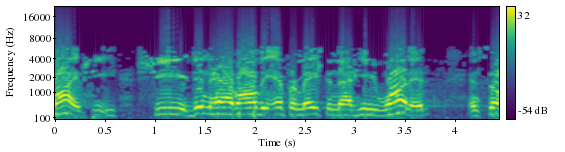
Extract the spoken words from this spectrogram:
wife. She, she didn't have all the information that he wanted. And so,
